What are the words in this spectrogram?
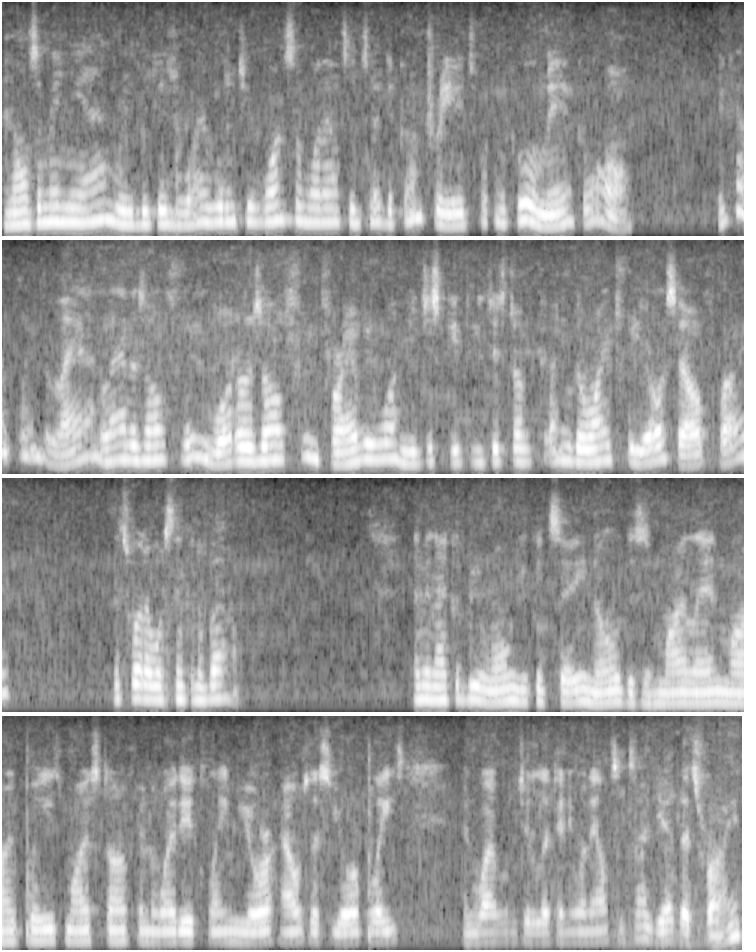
and also made me angry because why wouldn't you want someone else inside the country? It's fucking cool, man. Come on. You can't claim the land. Land is all free. Water is all free for everyone. You just you just don't claim the rights for yourself, right? That's what I was thinking about. I mean, I could be wrong. You could say, no, this is my land, my place, my stuff, and why do you claim your house as your place? And why wouldn't you let anyone else inside? Yeah, that's right.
